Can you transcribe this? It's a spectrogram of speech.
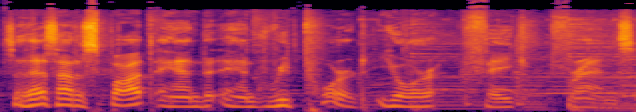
So that's how to spot and and report your fake friends.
